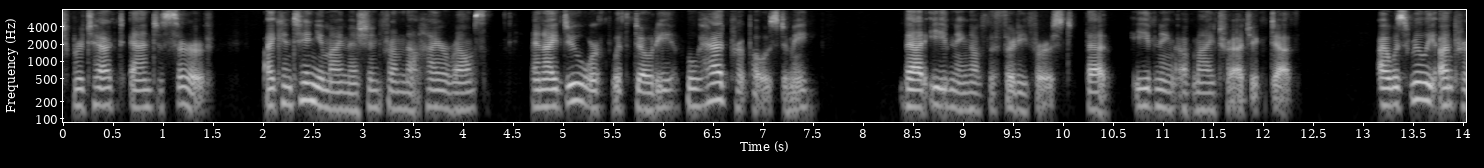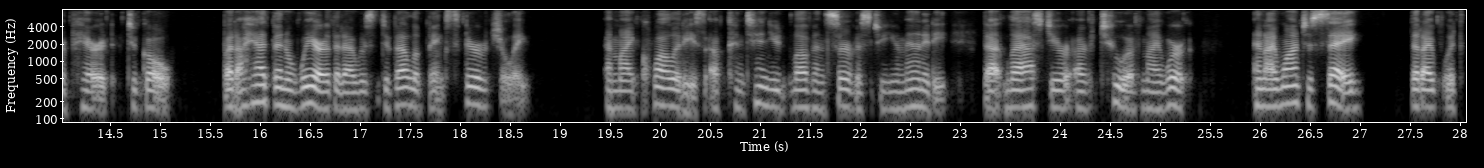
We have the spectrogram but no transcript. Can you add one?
to protect and to serve. I continue my mission from the higher realms, and I do work with Dodi, who had proposed to me that evening of the 31st, that evening of my tragic death. I was really unprepared to go, but I had been aware that I was developing spiritually and my qualities of continued love and service to humanity that last year or two of my work. And I want to say that I would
